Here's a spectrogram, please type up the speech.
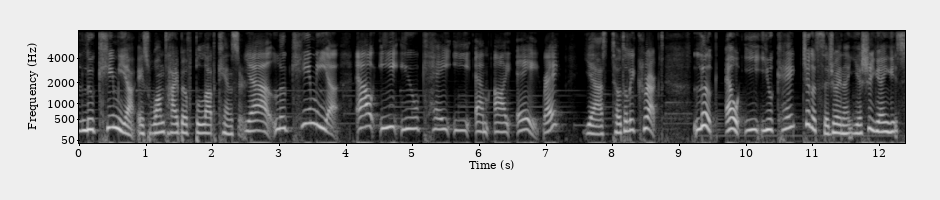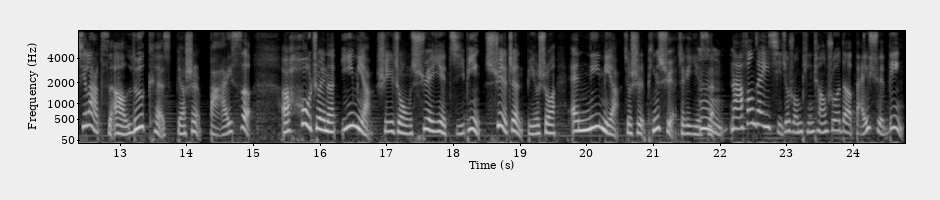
leukemia is one type of blood cancer. Yeah, leukemia, L E U K E M I A, right? Yes, totally correct. Look, L E U K 这个词缀呢，也是源于希腊词啊，leukos 表示白色，而后缀呢，emia 是一种血液疾病、血症，比如说 anemia 就是贫血这个意思。嗯，那放在一起就是我们平常说的白血病。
